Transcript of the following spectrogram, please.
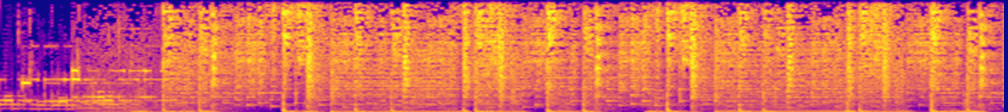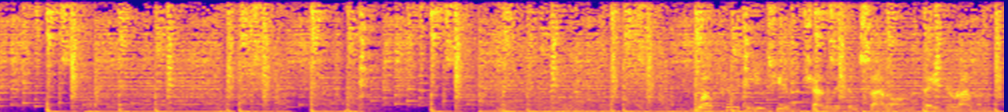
Welcome to YouTube channel Icon Salon Pager Allen.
